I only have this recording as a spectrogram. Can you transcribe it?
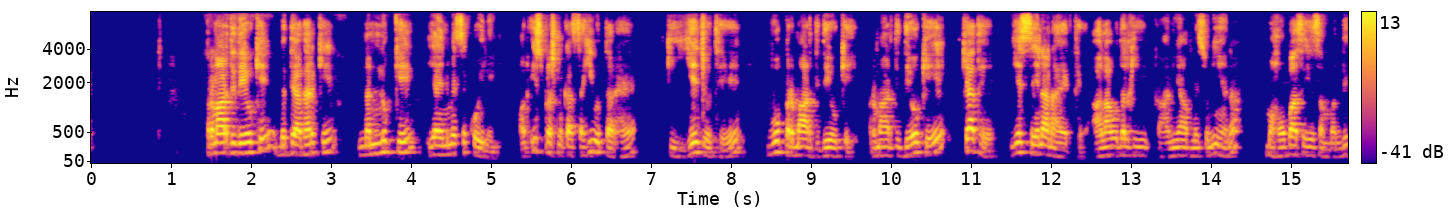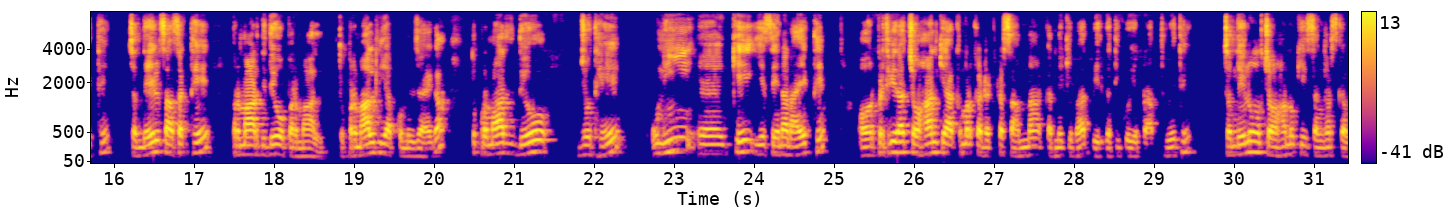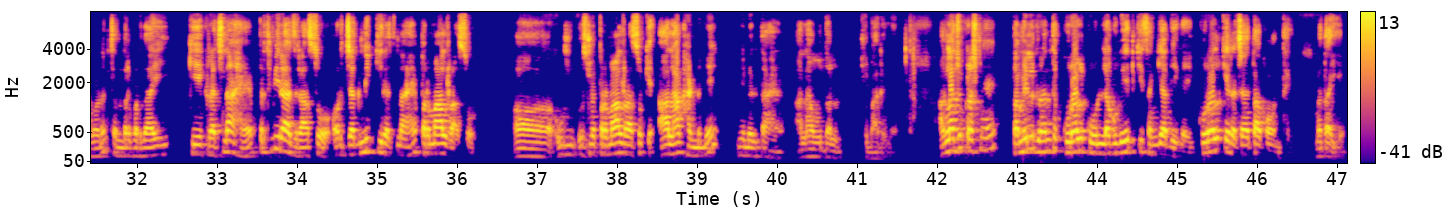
परमार्थी देव के, विद्याधर के, नन्नुक के, या इनमें से कोई नहीं। और इस प्रश्न का सही उत्तर है कि ये जो थे वो परमार्थिदेव के परमार्थिदेव के क्या थे? ये सेना नायक थे आलाउदल की कहानियाँ आपने सुनी है ना? महोबा से ये संबंधित थे। चंदेल शासक थे परमार्दिदेव परमाल। तो परमाल भी आपको मिल जाएगा। तो परमार्दिदेव जो थे, उन्हीं के ये सेना नायक थे और पृथ्वीराज चौहान के आक्रमण का डटकर सामना करने के बाद वीरगति को ये प्राप्त हुए थे। चंदेलों और चौहानों के संघर्ष का वर्णन चंद्रप्रदाई की एक रचना है, पृथ्वीराज रासो और जगनिक की रचना है, परमाल रासो। उसमें परमाल रासो के आल्हा खंड में ये मिलता है, आल्हा उदल के बारे में। अगला जो प्रश्न है, तमिल ग्रंथ कुरल को लघुवेद की संज्ञा दी गई। कुरल के रचयिता कौन थे? बताइए।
